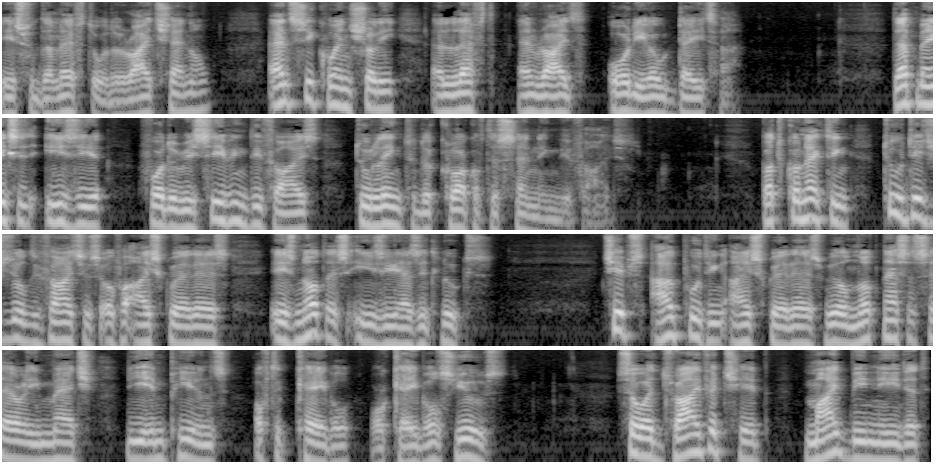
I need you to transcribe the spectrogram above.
is for the left or the right channel, and sequentially a left and right audio data. That makes it easier for the receiving device to link to the clock of the sending device. But connecting two digital devices over I2S is not as easy as it looks. Chips outputting I2S will not necessarily match the impedance of the cable or cables used. So a driver chip might be needed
